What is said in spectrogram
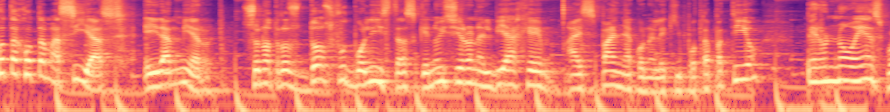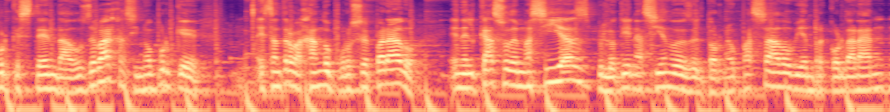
JJ Macías e Irán Mier son otros dos futbolistas que no hicieron el viaje a España con el equipo tapatío, pero no es porque estén dados de baja, sino porque están trabajando por separado. En el caso de Macías, pues lo tiene haciendo desde el torneo pasado, bien recordarán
